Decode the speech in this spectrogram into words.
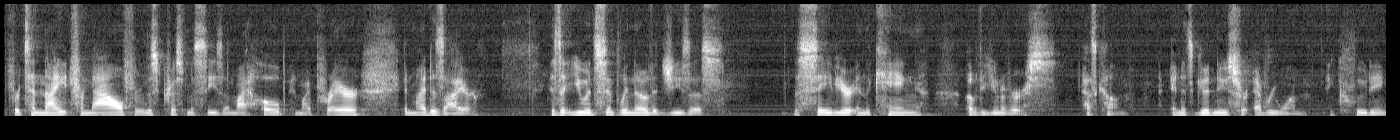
for tonight, for now, for this Christmas season, my hope and my prayer and my desire is that you would simply know that Jesus, the Savior and the King of the universe, has come. And it's good news for everyone, including.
